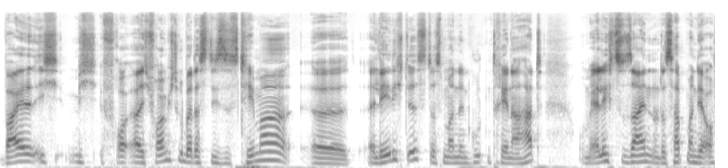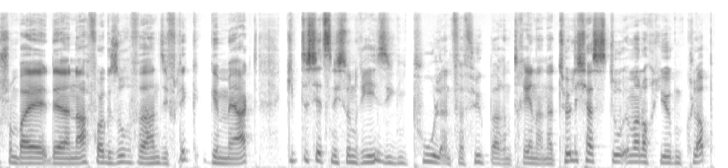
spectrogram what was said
weil ich mich freu, äh, ich freue mich darüber, dass dieses Thema äh, erledigt ist, dass man einen guten Trainer hat. Um ehrlich zu sein, und das hat man ja auch schon bei der Nachfolgesuche für Hansi Flick gemerkt, gibt es jetzt nicht so einen riesigen Pool an verfügbaren Trainern. Natürlich hast du immer noch Jürgen Klopp,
